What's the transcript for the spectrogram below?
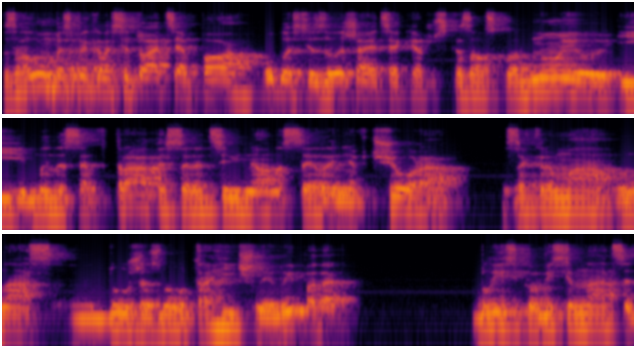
Загалом безпекова ситуація по області залишається, як я вже сказав, складною, і ми несемо втрати серед цивільного населення. Вчора, зокрема, у нас дуже знову трагічний випадок. Близько 18,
